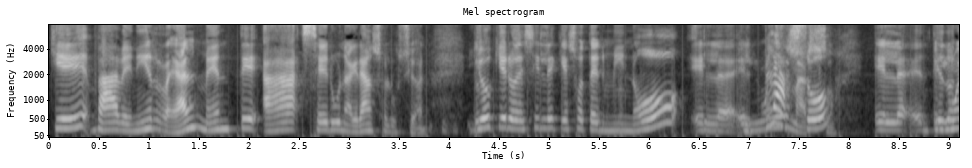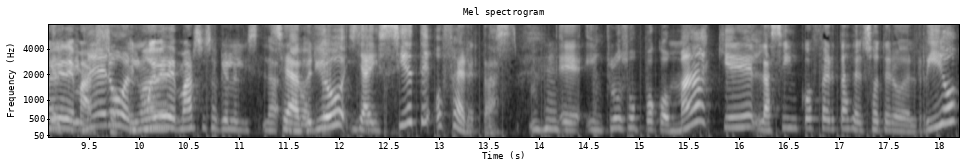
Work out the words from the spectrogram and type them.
que va a venir realmente a ser una gran solución. Yo quiero decirle que eso terminó el, el, plazo el, entiendo 9 de marzo. El 9 de marzo se abrió la, Se abrió y hay siete ofertas, eh, incluso un poco más que las cinco ofertas del Sótero del Río.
